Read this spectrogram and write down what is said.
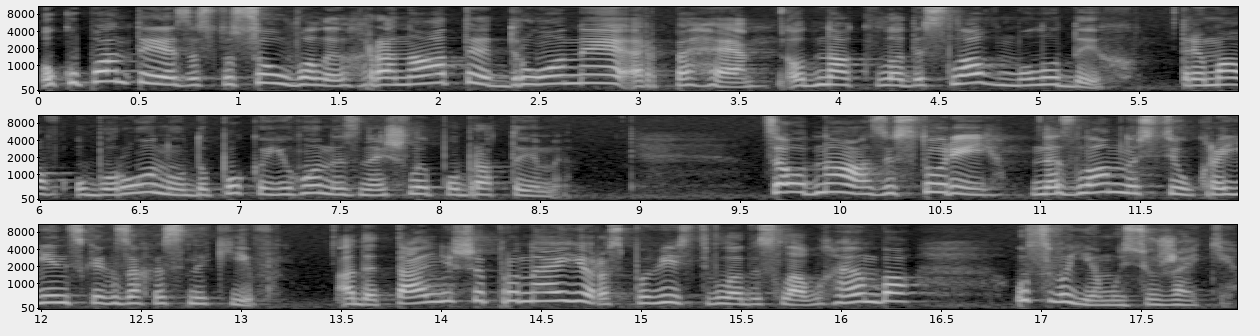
Окупанти застосовували гранати, дрони, РПГ. Однак Владислав молодих тримав оборону, допоки його не знайшли побратими. Це одна з історій незламності українських захисників. А детальніше про неї розповість Владислав Гемба у своєму сюжеті.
